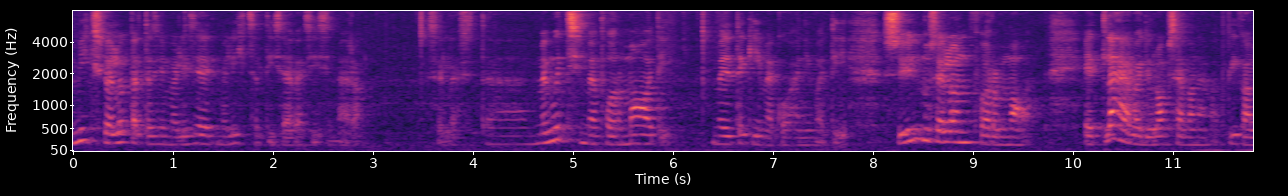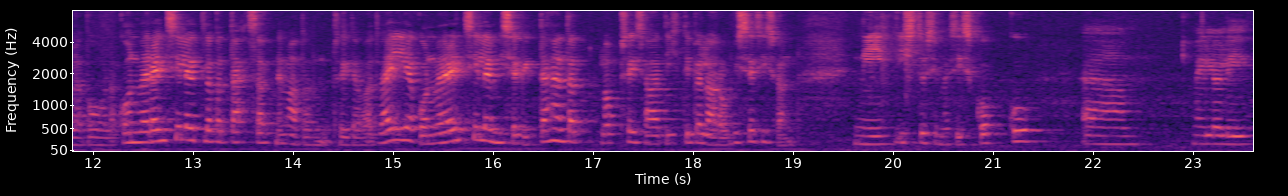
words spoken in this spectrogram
miks me lõpetasime, oli see, et me lihtsalt ise väsisime ära sellest äh,. me võtsime formaadi, me tegime kohe niimoodi, sündmusel on formaat et lähevad ju lapsevanemad igale poole konverentsile, ütlevad tähtsalt, nemad on, sõidavad välja konverentsile, mis see kõik tähendab, laps ei saa tihtipeale aru, mis see siis on. nii, istusime siis kokku äh,. meil oli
